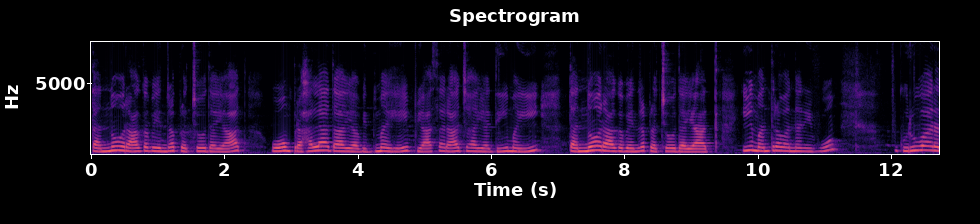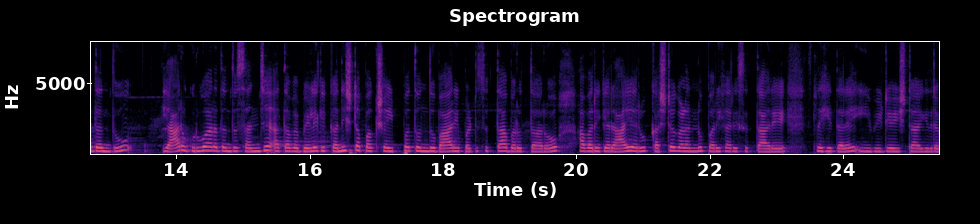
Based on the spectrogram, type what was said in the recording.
ತನ್ನೋ ರಾಘವೇಂದ್ರ ಪ್ರಚೋದಯಾತ್. ಓಂ ಪ್ರಹ್ಲಾದಾಯ ವಿದ್ಮಹೇ ವ್ಯಾಸರಾಜಾಯ ಧೀಮಯಿ ತನ್ನೋ ರಾಘವೇಂದ್ರ ಪ್ರಚೋದಯಾತ್. ಈ ಮಂತ್ರವನ್ನು ನೀವು ಗುರುವಾರದಂದು ಯಾರು ಗುರುವಾರದಂದು ಸಂಜೆ ಅಥವಾ ಬೆಳಿಗ್ಗೆ ಕನಿಷ್ಠ ಪಕ್ಷ ಇಪ್ಪತ್ತೊಂದು ಬಾರಿ ಪಠಿಸುತ್ತಾ ಬರುತ್ತಾರೋ ಅವರಿಗೆ ರಾಯರು ಕಷ್ಟಗಳನ್ನು ಪರಿಹರಿಸುತ್ತಾರೆ. ಸ್ನೇಹಿತರೆ, ಈ ವಿಡಿಯೋ ಇಷ್ಟ ಆಗಿದರೆ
